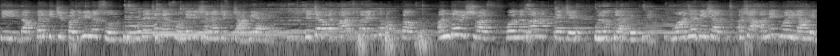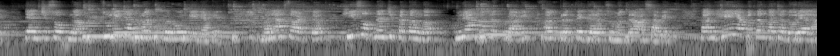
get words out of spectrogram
ही डॉक्टरकीची पदवी नसून उद्याच्या त्या सोनेरी क्षणाची चावी आहे. ज्याच्यावर आजपर्यंत फक्त अंधविश्वास व नकारात्मकतेचे कुलूप लागले होते. माझ्या देशात अशा अनेक महिला आहेत ज्यांची स्वप्न चुलीच्या धुरात घडवून गेले आहेत. स्वप्नांची पतंग खुल्या आकाशात उडावी आणि प्रत्येक घरात सुमद्रा असावे. कारण हे या पतंगाच्या दोऱ्याला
